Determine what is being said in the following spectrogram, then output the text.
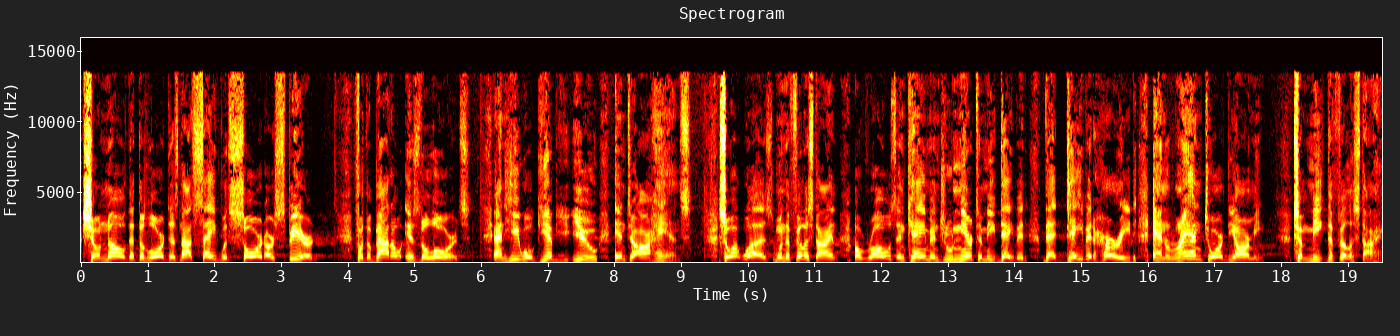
shall know that the Lord does not save with sword or spear, for the battle is the Lord's, and he will give you into our hands. So it was when the Philistine arose and came and drew near to meet David that David hurried and ran toward the army to meet the Philistine.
